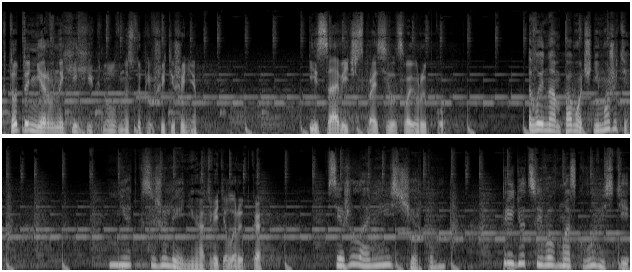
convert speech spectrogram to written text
Кто-то нервно хихикнул в наступившей тишине. И Савич спросил свою рыбку. «Вы нам помочь не можете?» «Нет, к сожалению», — ответила рыбка. «Все желания исчерпаны. Придется его в Москву везти,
